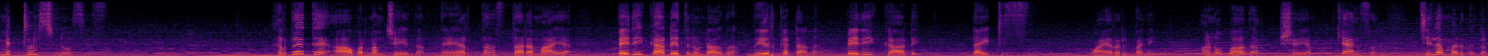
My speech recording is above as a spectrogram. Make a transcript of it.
മിട്രൽ സ്റ്റിനോസിസ്. ഹൃദയത്തെ ആവരണം ചെയ്യുന്ന നേർത്ത സ്ഥലമായ പെരികാർഡിയത്തിനുണ്ടാകുന്ന നീർക്കെട്ടാണ് പെരികാർഡി ഡൈറ്റിസ് വൈറൽ പനി അണുബാധ ക്ഷയം ക്യാൻസർ ചില മരുന്നുകൾ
